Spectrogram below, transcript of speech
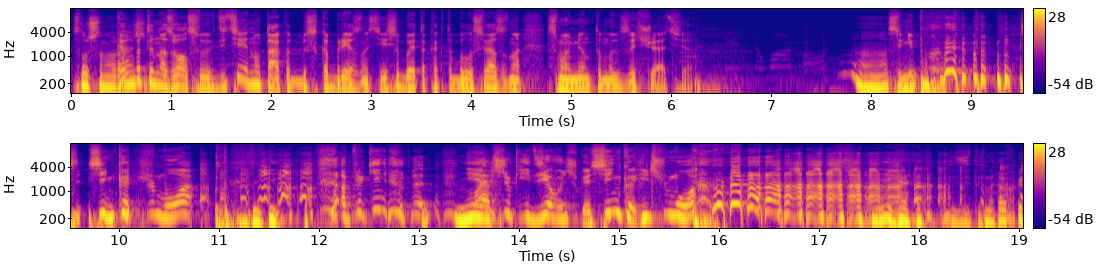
Слушай, ну Как раньше... бы ты назвал своих детей, ну так вот, без скобрезности, если бы это как-то было связано с моментом их зачатия? А, Ты не? Синька чмо. А прикинь, Нет. мальчик и девочка, Синька и чмо. Нет, иди ты нахуй.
